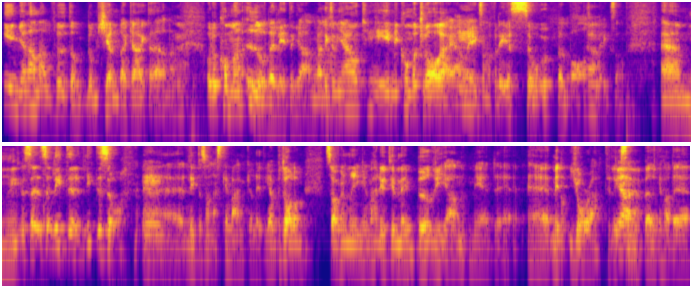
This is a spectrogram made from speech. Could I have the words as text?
ingen annan förutom de kända karaktärerna. Och då kommer man ur det lite grann. Man liksom, ja okej, ni kommer klara er Mm. liksom. För det är så uppenbart liksom. Ehm, så så lite, lite så. Mm. Eh, lite sådana skavanker lite grann. På tal om Sagan om ringen, vi hade ju till och med i början med, eh, med Jorah till exempel. Vi hade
